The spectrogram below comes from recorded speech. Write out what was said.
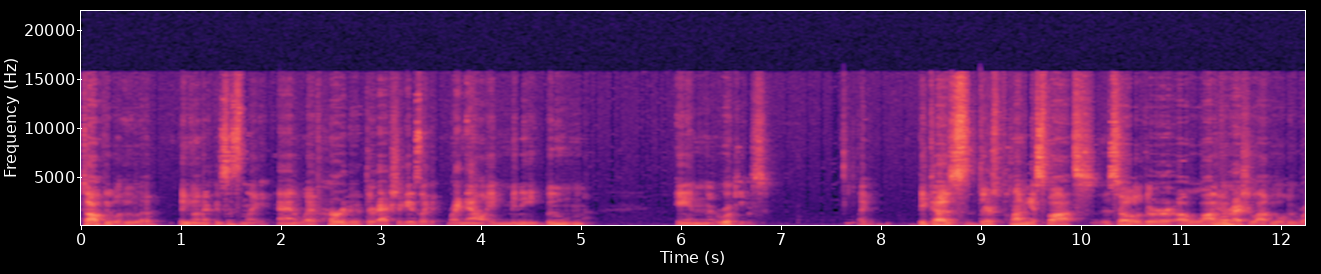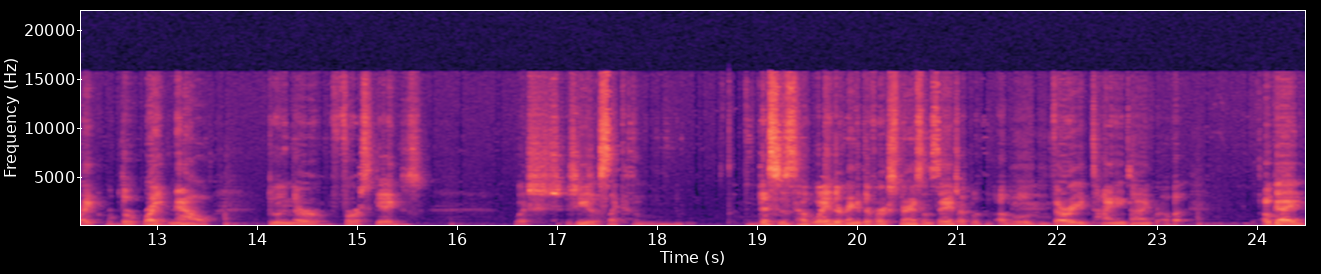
talked to people who have been going there consistently, and what I've heard is that there actually is like right now a mini boom in rookies, like because there's plenty of spots. So there are a lot. There are actually a lot of people who right they're right now doing their first gigs, which Jesus like this is the way they're gonna get their first experience on stage, like with a very tiny, tiny crowd. But okay,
